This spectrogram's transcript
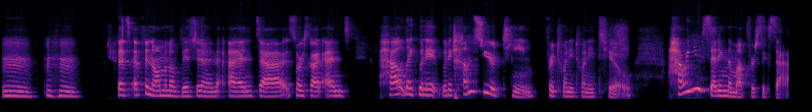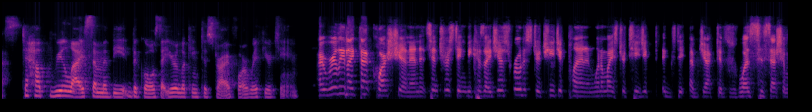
Mm, hmm That's a phenomenal vision. And uh, sorry, Scott. And how, like, when it when it comes to your team for 2022 how are you setting them up for success to help realize some of the the goals that you're looking to strive for with your team I really like that question. And it's interesting because I just wrote a strategic plan, and one of my strategic ex- objectives was succession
